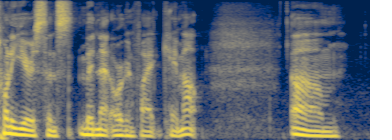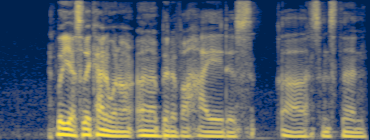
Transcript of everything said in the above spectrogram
20 years since Midnight Organ Fight came out. Um but yeah, so they kind of went on, on a bit of a hiatus uh, since then.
